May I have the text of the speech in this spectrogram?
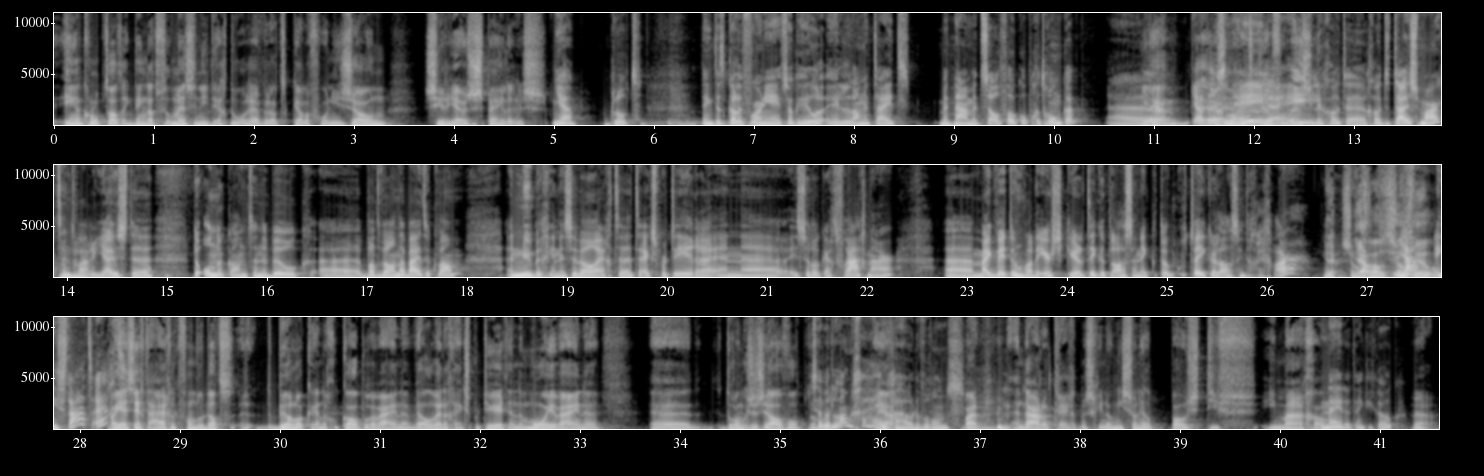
Inge, klopt dat? Ik denk dat veel mensen niet echt doorhebben dat Californië zo'n serieuze speler is. Ja, klopt. Ik denk dat Californië heeft ook heel hele lange tijd met name het zelf ook opgedronken. Eh, ja, Ja? er is een hele, hele grote, grote thuismarkt. En het Mhm. waren juist de, de onderkant en de bulk eh, wat wel naar buiten kwam. En nu beginnen ze wel echt eh, te exporteren en eh, is er ook echt vraag naar. Eh, maar ik weet ook nog wel de eerste keer dat ik het las en ik het ook nog twee keer las. En ik dacht echt waar? Ja, zo Ja, groot, ja, zoveel. Ja, in staat echt? Maar jij zegt eigenlijk van doordat de bulk en de goedkopere wijnen wel werden geëxporteerd en de mooie wijnen eh, dronken ze zelf op. Ze hebben het lang geheim Ja. gehouden voor ons. Maar, en daardoor kreeg het misschien ook niet zo'n heel positief imago. Nee, dat denk ik ook. Ja.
